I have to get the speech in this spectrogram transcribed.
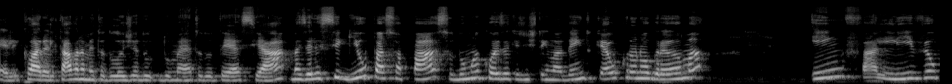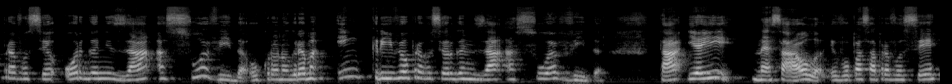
Ele, claro, ele estava na metodologia do, do, método TSA, mas ele seguiu passo a passo de uma coisa que a gente tem lá dentro, que é o cronograma infalível para você organizar a sua vida, o cronograma incrível para você organizar a sua vida, tá? E aí, nessa aula, eu vou passar para você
